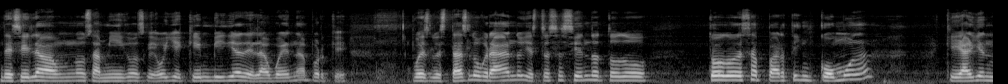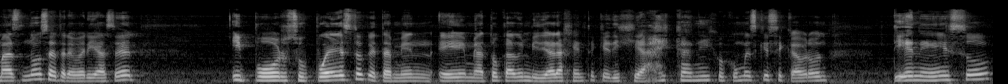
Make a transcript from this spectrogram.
decirle a unos amigos que, oye, qué envidia de la buena porque pues lo estás logrando y estás haciendo todo toda esa parte incómoda que alguien más no se atrevería a hacer. Y por supuesto que también eh, me ha tocado envidiar a gente que dije, ay canijo, ¿cómo es que ese cabrón tiene eso?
